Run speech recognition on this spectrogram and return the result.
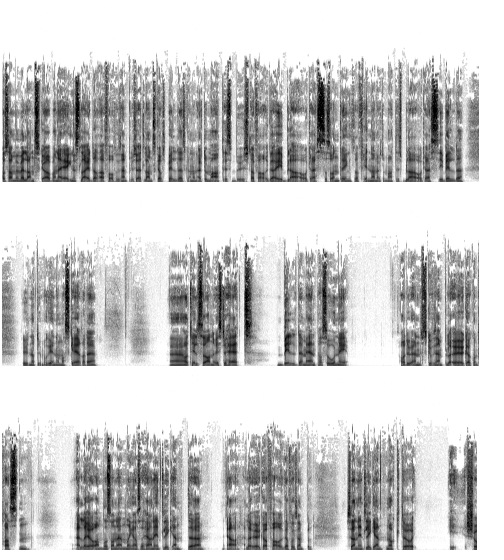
Og sammen med landskapene, egne slidere for for eksempel hvis du har et landskapsbilde, så kan han automatisk booste farger i blad og gress og sånne ting, så finner han automatisk blad og gress i bildet, uten at du må gå inn og maskere det. Eh, og tilsvarende hvis du har et bilde med en person i, og du ønsker for eksempel å øke kontrasten, eller gjøre andre sånne endringer, så har han intelligente ja, eller øke farger, for eksempel, så er han intelligent nok til å se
